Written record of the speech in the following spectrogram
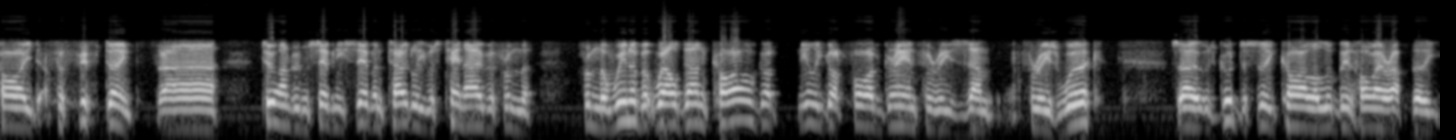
tied for 15th, uh, 277 total. He was 10 over from the from the winner, but well done, Kyle. Got nearly got five grand for his um, for his work. So it was good to see Kyle a little bit higher up the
